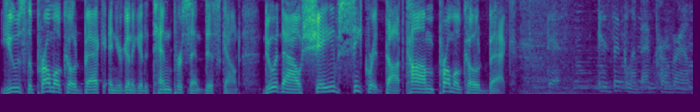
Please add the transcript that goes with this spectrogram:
use the promo code Beck and you're going to get a 10% discount. Do it now, shavesecret.com, promo code Beck. This is the Glenn Beck Program.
